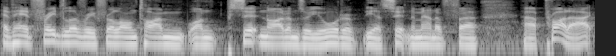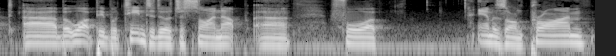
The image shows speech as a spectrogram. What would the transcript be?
have had free delivery for a long time on certain items, or you order you know, a certain amount of uh, uh, product. But what people tend to do is just sign up for Amazon Prime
